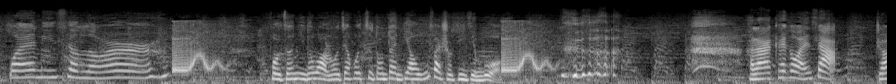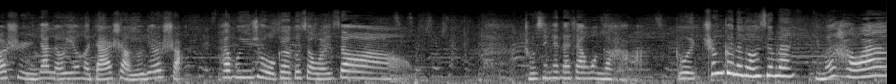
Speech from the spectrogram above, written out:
“我爱你”小龙儿，否则你的网络将会自动断掉，无法收听节目。好啦，开个玩笑，主要是人家留言和打赏有点少，还不允许我开个小玩笑啊！重新跟大家问个好啊，各位诚恳的同学们，你们好啊！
